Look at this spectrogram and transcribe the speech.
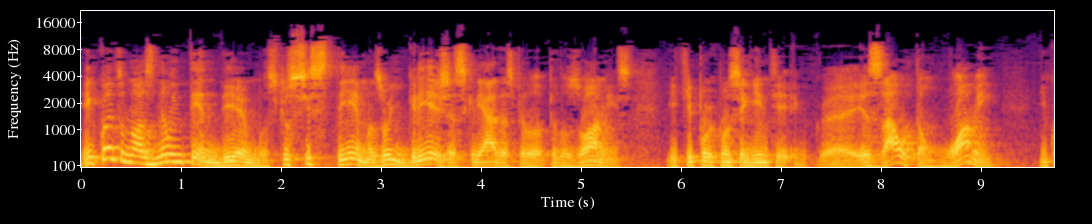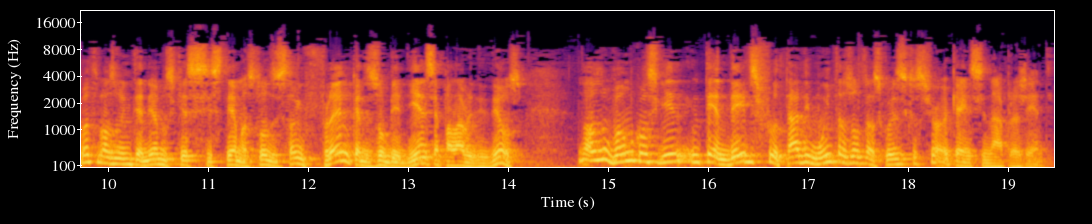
Enquanto nós não entendermos que os sistemas ou igrejas criadas pelo, pelos homens e que, por conseguinte, eh, exaltam o homem, enquanto nós não entendemos que esses sistemas todos estão em franca desobediência à palavra de Deus, nós não vamos conseguir entender e desfrutar de muitas outras coisas que o Senhor quer ensinar para a gente.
